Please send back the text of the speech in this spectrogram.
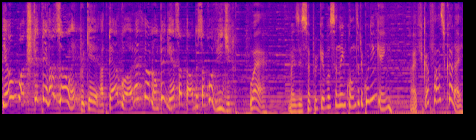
E eu acho que ele tem razão, hein? Porque até agora eu não peguei essa tal dessa Covid. Ué, mas isso é porque você não encontra com ninguém. Aí fica fácil, carai.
